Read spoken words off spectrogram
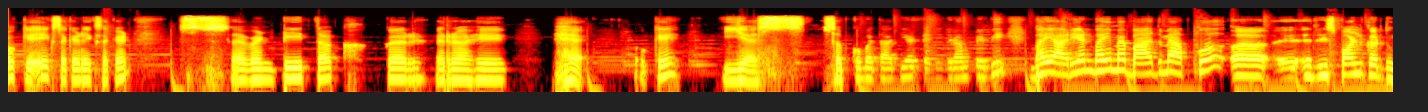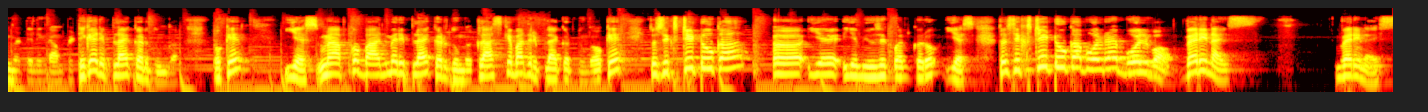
ओके एक सेकेंड एक सेकेंड सेवेंटी तक कर रहे हैं ओके? यस सबको बता दिया टेलीग्राम पे भी. भाई आर्यन भाई मैं बाद में आपको रिस्पॉन्ड कर दूँगा टेलीग्राम पे ठीक है? रिप्लाई कर दूँगा ओके? यस मैं आपको बाद में रिप्लाई कर दूँगा. क्लास के बाद रिप्लाई कर दूँगा ओके? तो 62 का uh, ये ये म्यूज़िक बंद करो. यस तो 62 का बोल रहा है बोल बॉम वेरी नाइस वेरी नाइस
